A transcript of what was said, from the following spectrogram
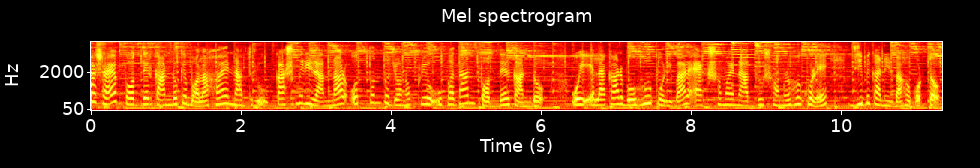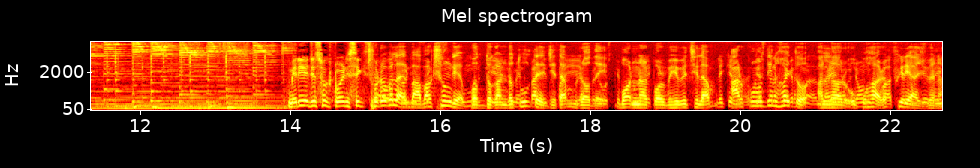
ভাষায় পদ্মের কাণ্ডকে বলা হয় নাদ্রু। কাশ্মীরি রান্নার অত্যন্ত জনপ্রিয় উপাদান পদ্মের কাণ্ড। ওই এলাকার বহু পরিবার একসময় নাদ্রু সংগ্রহ করে জীবিকা নির্বাহ করত। ছোটবেলায় বাবার সঙ্গে পদ্মকাণ্ড তুলতে যেতাম হ্রদে। বন্যার পর ভেবেছিলাম আর কোনোদিন হয়তো আল্লাহর উপহার ফিরে আসবে না।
